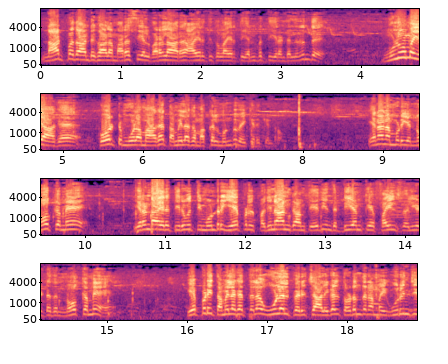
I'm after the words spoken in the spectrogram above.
நாற்பது ஆண்டு காலம் அரசியல் வரலாறு ஆயிரத்தி தொள்ளாயிரத்தி எண்பத்தி இரண்டிலிருந்து முழுமையாக கோர்ட் மூலமாக தமிழக மக்கள் முன்பு வைக்கிருக்கின்றோம் ஏன்னா நம்முடைய நோக்கமே இரண்டாயிரத்தி இருபத்தி மூன்று ஏப்ரல் பதினான்காம் தேதி இந்த டிஎம்கே ஃபைல்ஸ் வெளியிட்டதன் நோக்கமே எப்படி தமிழகத்தில் ஊழல் பெருச்சாளிகள் தொடர்ந்து நம்மை உறிஞ்சி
